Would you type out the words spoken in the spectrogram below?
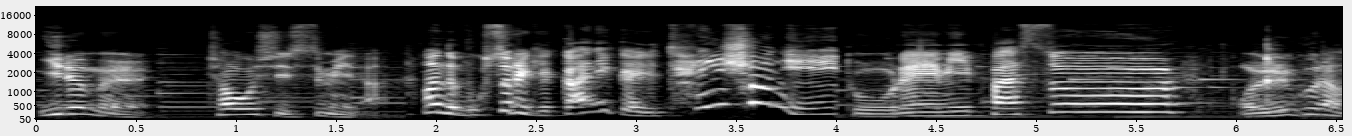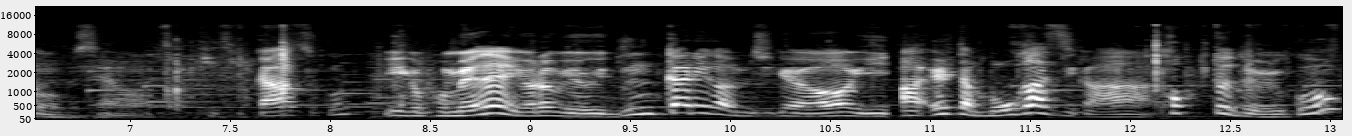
이름을 적을 수 있습니다. 아 근데 목소리 이렇게 까니까 이게 텐션이. 도레미파솔 얼굴 한번 보세요. 까주고. 이거 보면은 여러분 여기 눈가리가 움직여요. 이- 아 일단 모가지가 턱도 들고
